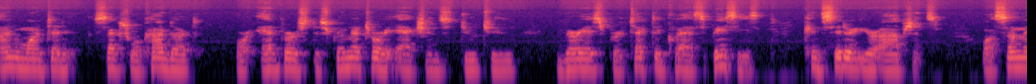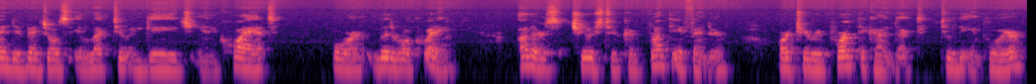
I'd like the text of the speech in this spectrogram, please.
unwanted sexual conduct or adverse discriminatory actions due to various protected class species, consider your options. While some individuals elect to engage in quiet or literal quitting, others choose to confront the offender or to report the conduct to the employer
